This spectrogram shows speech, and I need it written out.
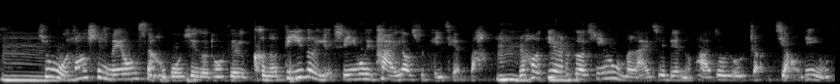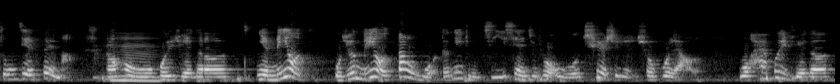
嗯，就我当时没有想过这个东西，可能第一个也是因为怕要去赔钱吧。嗯，然后第二个是因为我们来这边的话都有缴缴那种中介费嘛，然后我会觉得也没有，我觉得没有到我的那种极限，就是说我确实忍受不了了。我还会觉得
